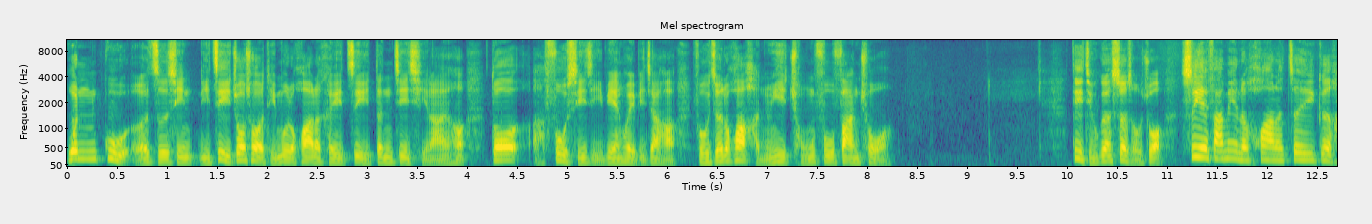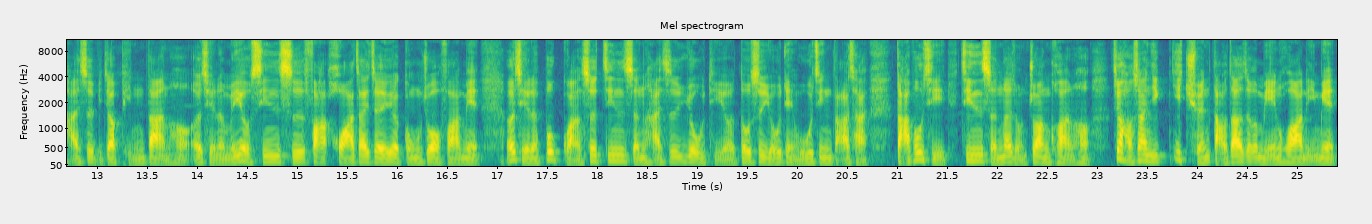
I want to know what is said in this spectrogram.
温故而知新，你自己做错了题目的话呢，可以自己登记起来。哈，多复习几遍会比较好，否则的话很容易重复犯错。第九个射手座，事业方面的话呢，这一个还是比较平淡哈，而且呢没有心思发花在这一个工作方面，而且呢不管是精神还是肉体哦，都是有点无精打采，打不起精神那种状况哈，就好像一一拳倒到这个棉花里面，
